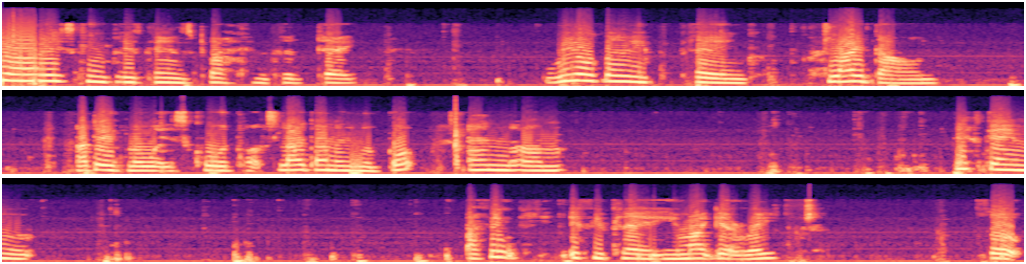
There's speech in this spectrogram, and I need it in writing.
guys, King Plays Games back and today we are going to be playing Slide Down. I don't even know what it's called, but Slide Down in the box. And um, this game, I think if you play it, you might get raped. So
